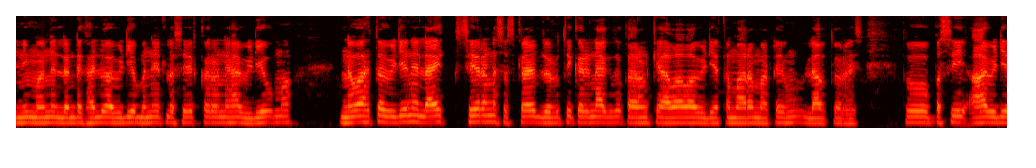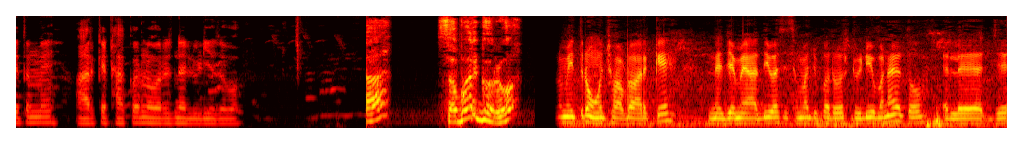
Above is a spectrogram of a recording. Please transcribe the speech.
એની મને લંડ ખાલી આ વીડિયો બને એટલો શેર કરો અને આ વિડીયોમાં નવા હોય તો વિડીયોને લાઇક શેર અને સબસ્ક્રાઈબ જરૂરથી કરી નાખજો કારણ કે આવા આવા વીડિયો તમારા માટે હું લાવતો રહીશ. તો પછી આ વીડિયો તમે આર કે ઠાકોરનો ઓરિજિનલ વીડિયો જોવો. સબર કરો. મિત્રો હું છું આપણો આરકે ને જે મેં આદિવાસી સમાજ ઉપર રોસ્ટ વીડિયો બનાવ્યો હતો એટલે જે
